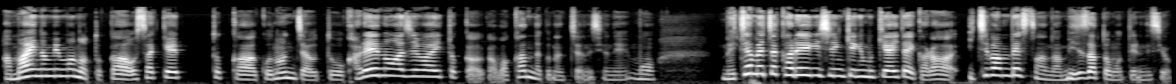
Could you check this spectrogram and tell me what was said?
甘い飲み物とかお酒とかこう飲んじゃうと、カレーの味わいとかがわかんなくなっちゃうんですよね。もう、めちゃめちゃカレーに真剣に向き合いたいから、一番ベストなのは水だと思ってるんですよ。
